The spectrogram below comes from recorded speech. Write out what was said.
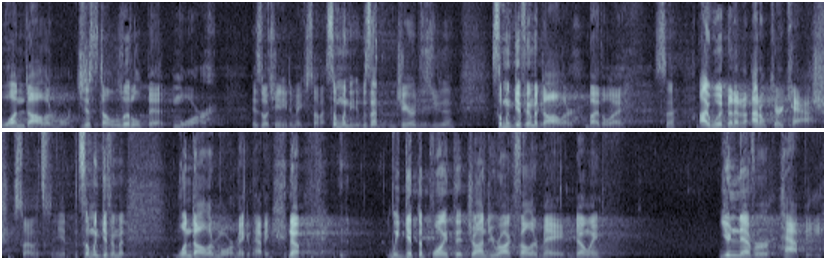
$1 more. Just a little bit more is what you need to make yourself happy. Someone, was that Jared? Did you that? Someone give him a dollar, by the way. So, I would, but I don't, I don't carry cash. So it's, but someone give him a $1 more, make him happy. No, we get the point that John D. Rockefeller made, don't we? You're never happy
